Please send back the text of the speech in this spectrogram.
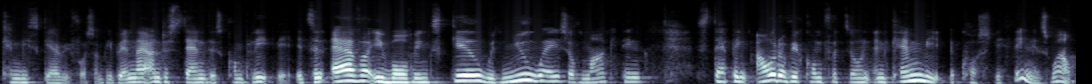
can be scary for some people, and I understand this completely. It's an ever evolving skill with new ways of marketing stepping out of your comfort zone and can be a costly thing as well.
